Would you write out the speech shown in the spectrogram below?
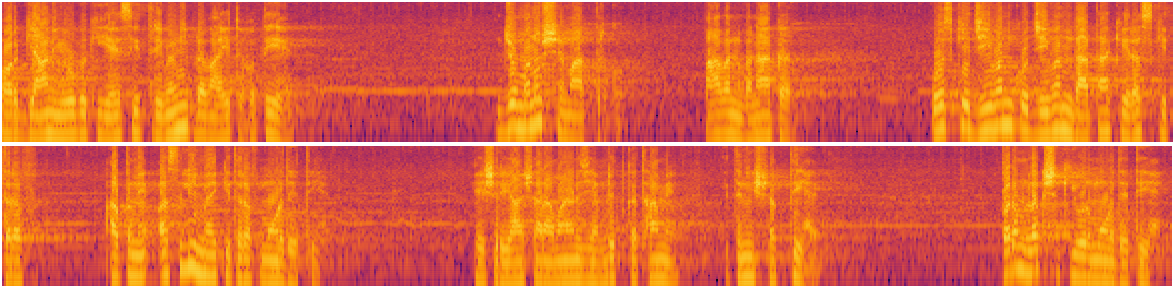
और ज्ञान योग की ऐसी त्रिवेणी प्रवाहित होती है, जो मनुष्य मात्र को पावन बनाकर उसके जीवन को जीवन दाता के रस की तरफ़, अपने असली मय की तरफ़ मोड़ देती है। ये श्री आशा रामायण जी अमृत कथा में इतनी शक्ति है, परम लक्ष्य की ओर मोड़ देती है।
